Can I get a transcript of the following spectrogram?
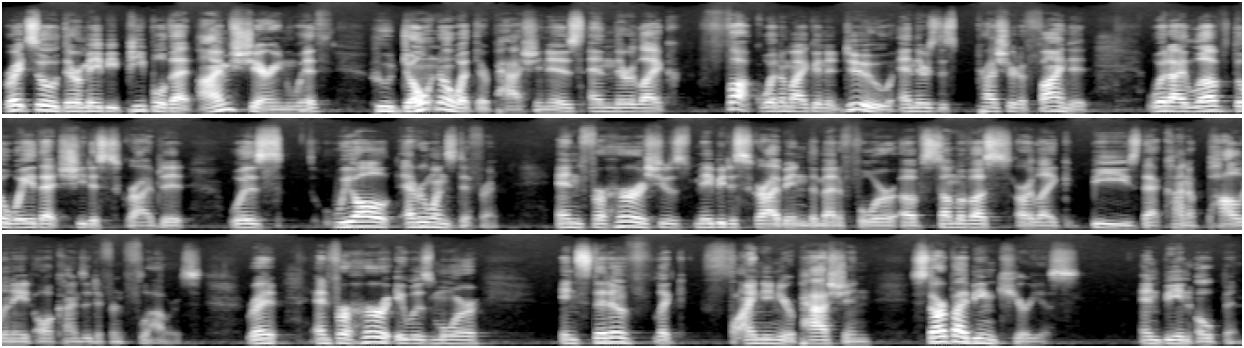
right? So there may be people that I'm sharing with who don't know what their passion is, and they're like, fuck, what am I gonna do? And there's this pressure to find it. What I loved the way that she described it was we all, everyone's different. And for her, she was maybe describing the metaphor of some of us are like bees that kind of pollinate all kinds of different flowers, right? And for her, it was more instead of like finding your passion, start by being curious and being open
